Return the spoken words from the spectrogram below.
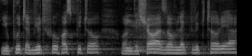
You put a beautiful hospital on the shores of Lake Victoria,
